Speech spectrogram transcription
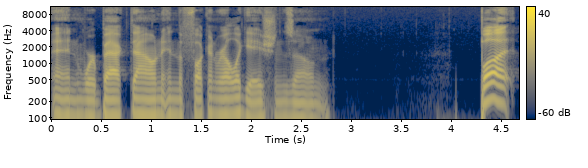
and we're back down in the fucking relegation zone. But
